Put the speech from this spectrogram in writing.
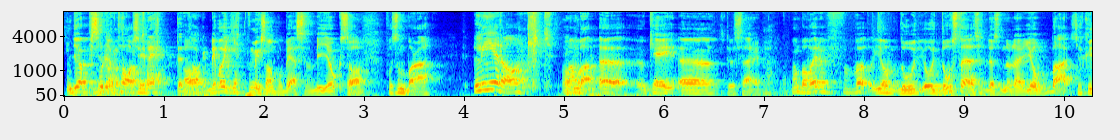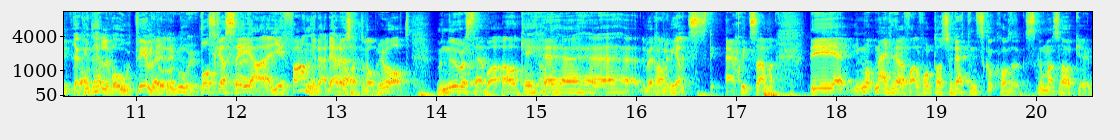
Ja precis, de tar sig Ja. rätten. Ja. Det var jättemycket sånt på SFB också. Ja. Folk som bara, le då. Man bara, uh, okej, okay, du så här. Man bara, vad är det för, vad, jag, då, och då ställer jag sig som de där jobbar. Så jag kunde, jag kunde inte heller vara otrevlig. Nej, det går ju. Vad ska jag säga? Ge fan i det. Det hade jag sagt att det var privat. Men nu var det såhär bara, okej, hehehe. Du vet, det blev helt, st- äh, skitsamma. Det är märkligt i alla fall. Folk tar sig rätten till sk- skumma saker.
